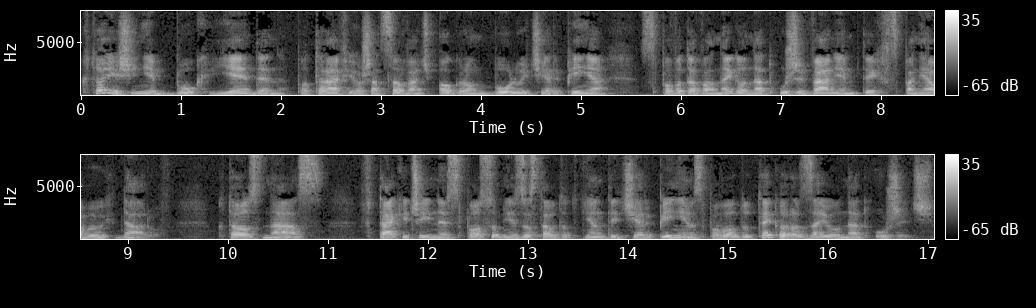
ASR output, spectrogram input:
Kto, jeśli nie Bóg jeden, potrafi oszacować ogrom bólu i cierpienia spowodowanego nadużywaniem tych wspaniałych darów? Kto z nas w taki czy inny sposób nie został dotknięty cierpieniem z powodu tego rodzaju nadużyć?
